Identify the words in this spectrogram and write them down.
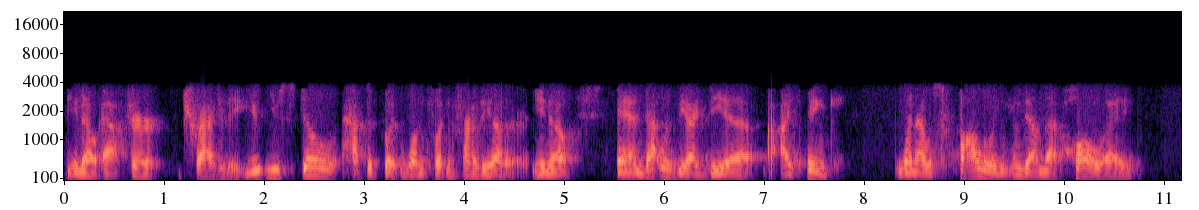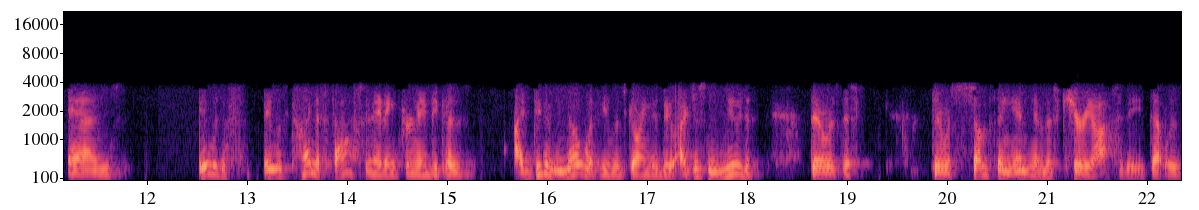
you know, after tragedy. You you still have to put one foot in front of the other, you know? And that was the idea I think when I was following him down that hallway and it was a, it was kind of fascinating for me because I didn't know what he was going to do. I just knew that there was this there was something in him, this curiosity that was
